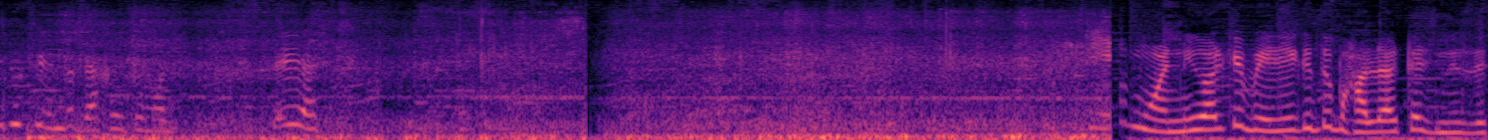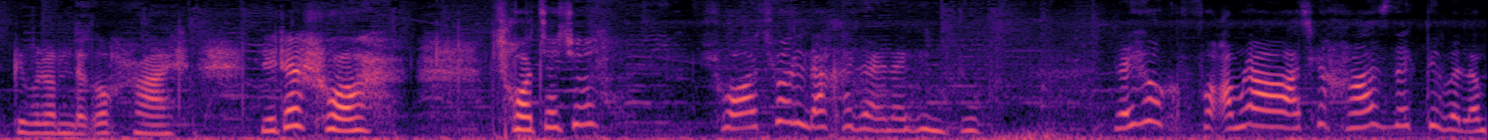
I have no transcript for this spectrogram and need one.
একটু ট্রেনটা দেখাই তোমাদের। এই আর মর্নিং ওয়ার্কে বেরিয়ে কিন্তু ভালো একটা জিনিস দেখতে পেলাম দেখো হাঁস। যেটা স সচরাচর সচল দেখা যায় না কিন্তু। যাই হোক আমরা আজকে হাঁস দেখতে পেলাম।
